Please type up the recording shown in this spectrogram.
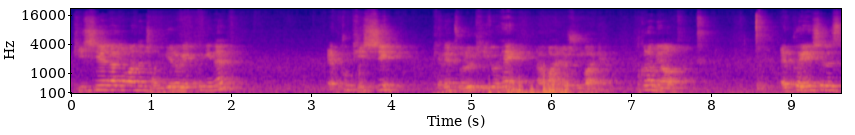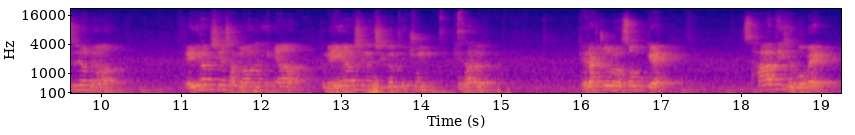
BC에 작용하는 전기력의 크기는 FBC. 걔네 둘을 비교해 라고 알려준 거 아니야 그러면 FAC를 쓰려면 A랑 C에 작용하는 힘이야 그럼 A랑 C는 지금 대충 계산을 대략적으로만 써볼게 4D 제곱에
